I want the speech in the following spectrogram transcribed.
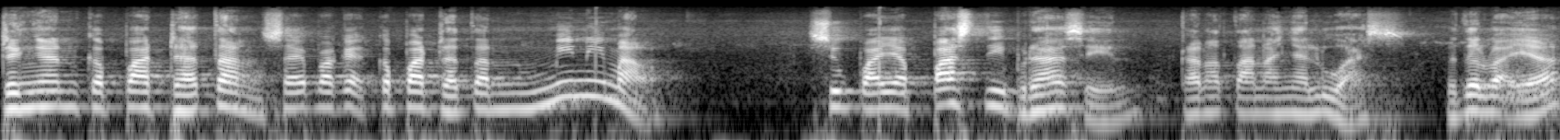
dengan kepadatan, saya pakai kepadatan minimal supaya pasti berhasil karena tanahnya luas, betul Pak ya?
